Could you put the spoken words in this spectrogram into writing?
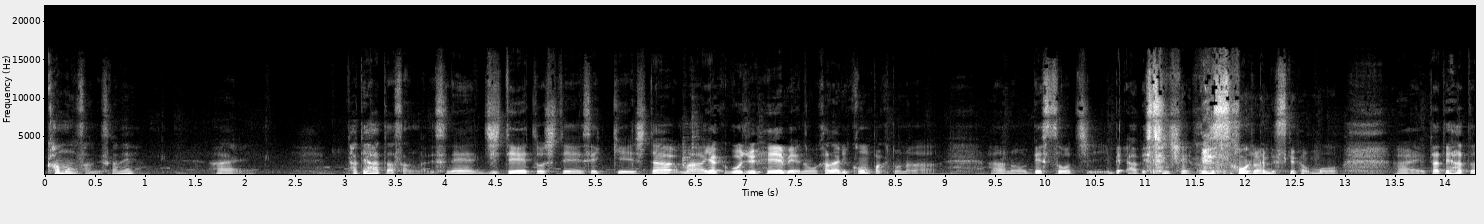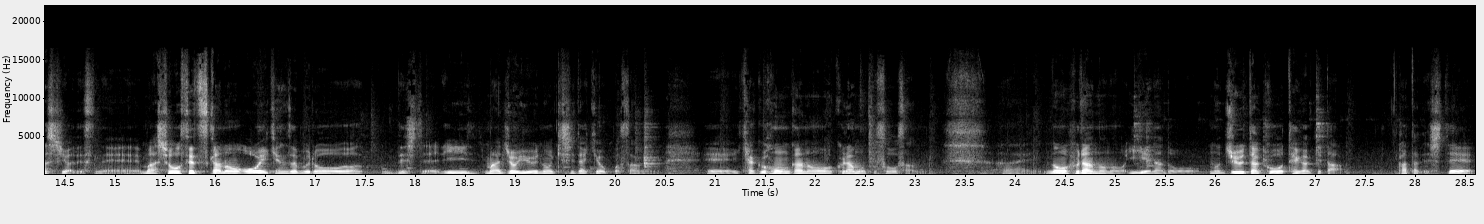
カモンさんですかね。はい。立畑さんがですね自邸として設計した、まあ、約50平米のかなりコンパクトなあの別荘地べあ別荘 別荘なんですけども、はい、立畑氏はですね、まあ、小説家の大江健三郎でしたり、まあ、女優の岸田京子さん、えー脚本家の倉本壮さん、はい、の富良野の家などの住宅を手掛けた方でして、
